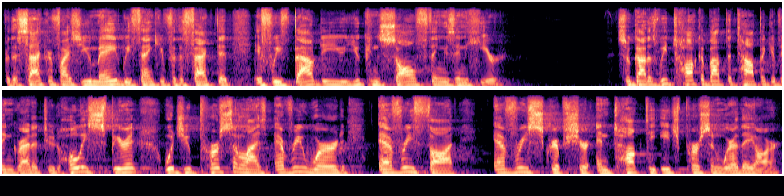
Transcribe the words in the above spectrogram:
for the sacrifice you made. We thank you for the fact that if we've bowed to you, you can solve things in here. So, God, as we talk about the topic of ingratitude, Holy Spirit, would you personalize every word, every thought, every scripture, and talk to each person where they are?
